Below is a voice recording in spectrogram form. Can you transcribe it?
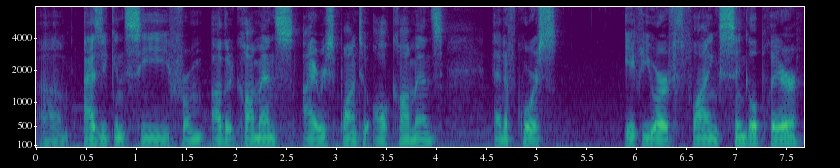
Um, as you can see from other comments, I respond to all comments. And of course, if you are flying single player,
